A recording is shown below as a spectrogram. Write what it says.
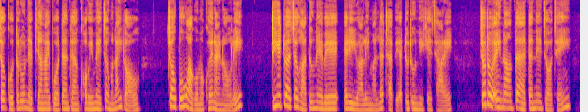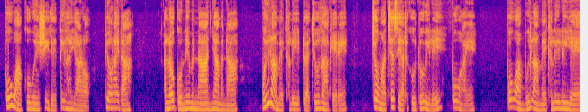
ကျုပ်ကိုသူတို့နဲ့ပြန်လိုက်ဖို့တန်တန်ခေါ်ပြီးမဲ့ကျုပ်မလိုက်တော့ဘူးကျုပ်ပိုးဝါကိုမခွဲနိုင်တော့ဘူးလေဒီအတွက်ကျုပ်ဟာသူနဲ့ပဲအဲ့ဒီရွာလေးမှာလက်ထပ်ပြီးအတူတူနေခဲ့ကြတယ်ကျုပ်တို့အိမ်အောင်တက်တနေ့ကျော်ချိန်ပိုးဝါကိုဝင်ရှိတယ်တိလိုက်ရတော့ ပျော်လိုက်တာအလောက်ကိုနေမနာညမနာမွေးလာမဲ့ကလေးအတွက်ကြိုးစားခဲ့တယ်ကျုပ်မှချက်စရာတခုတိုးပြီလေပိုးဝါရဲ့ပိုးဝါမွေးလာမဲ့ကလေးလေးရဲ့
